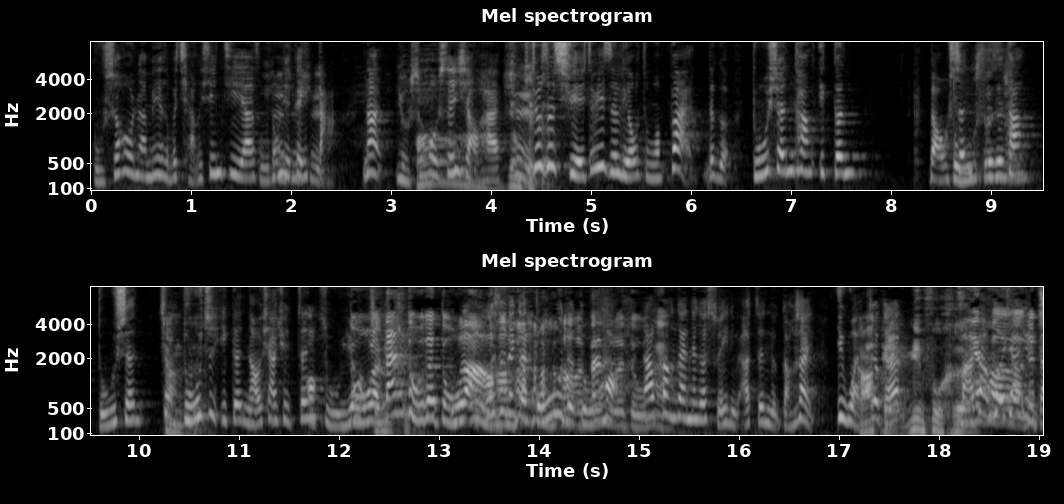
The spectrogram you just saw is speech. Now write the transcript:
古时候呢，没有什么强心剂啊，什么东西可以打。那有时候生小孩就是血就一直流，怎么办？那个独参汤一根。老生独参汤，独参就独自一根，然后下去蒸煮用，单独的独啦，不是那个毒物的 毒哈，然后放在那个水里面啊，蒸的，赶快一碗就给孕妇喝，马上喝下去，止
